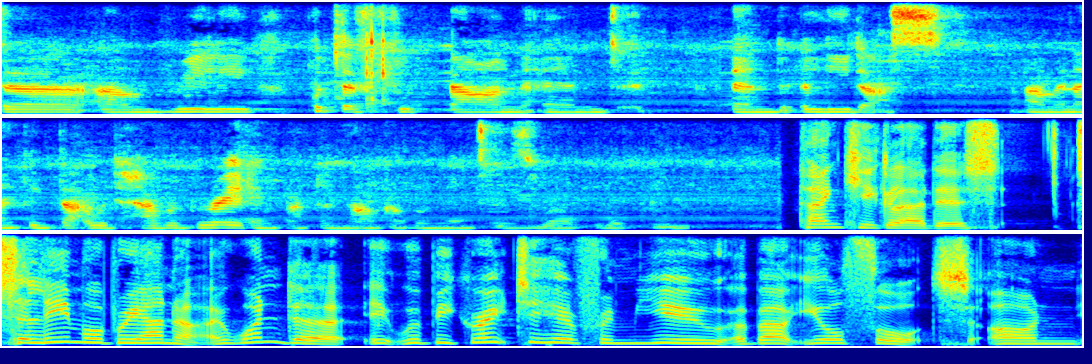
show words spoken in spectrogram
to um, really put their foot down and and lead us. Um, and I think that would have a great impact on our government as well locally. Thank you, Gladys. Saleem or Brianna, I wonder, it would be great to hear from you about your thoughts on,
